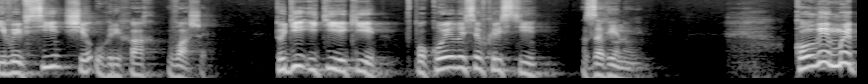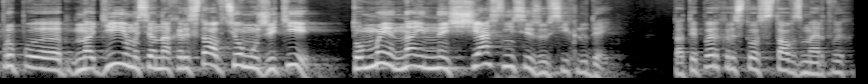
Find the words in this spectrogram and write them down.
і ви всі ще у гріхах ваших. Тоді і ті, які впокоїлися в Христі, загинули. Коли ми надіємося на Христа в цьому житті, то ми найнещасніші з усіх людей. Та тепер Христос став з мертвих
